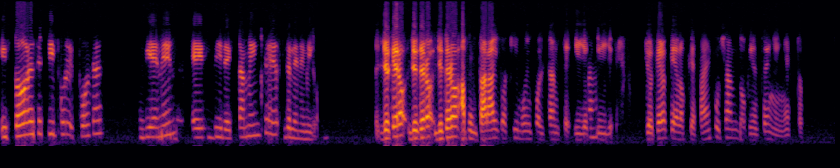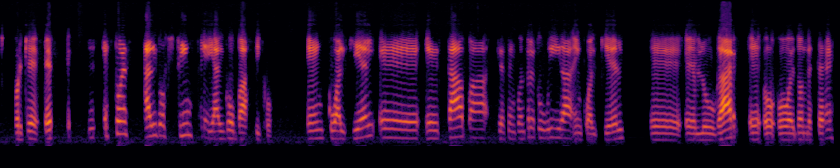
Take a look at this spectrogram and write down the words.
y todo ese tipo de cosas vienen eh, directamente del enemigo. Yo quiero, yo quiero, yo quiero apuntar algo aquí muy importante y yo, y yo- yo quiero que los que están escuchando piensen en esto, porque es- esto es algo simple y algo básico. En cualquier eh, etapa que se encuentre tu vida, en cualquier eh, eh, lugar eh, o, o donde estés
